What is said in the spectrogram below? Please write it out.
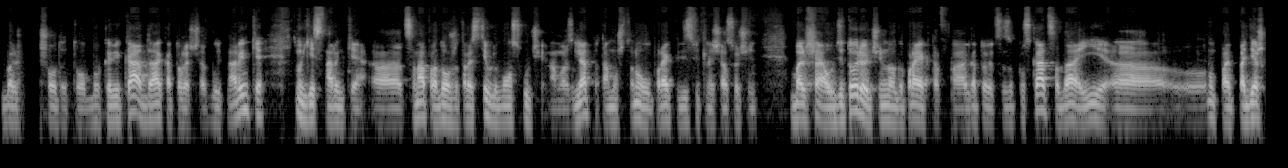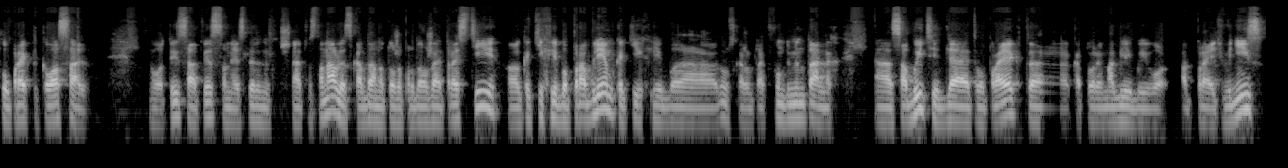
большого этого боковика, да, который сейчас будет на рынке, ну, есть на рынке, а, цена продолжит расти в любом случае, на мой взгляд, потому что, ну, у проекта действительно сейчас очень большая аудитория, очень много проектов а, готовится запускаться, да, и, ну, поддержка у проекта колоссальна. Вот, и, соответственно, если рынок начинает восстанавливаться, когда оно тоже продолжает расти, каких-либо проблем, каких-либо, ну, скажем так, фундаментальных событий для этого проекта, которые могли бы его отправить вниз,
